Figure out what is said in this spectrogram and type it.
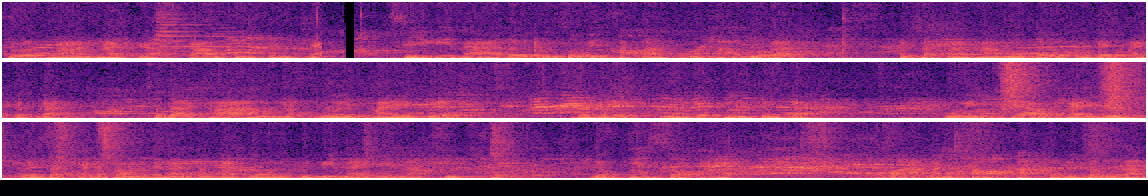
ชุลธานน่าจะก้าวขึ้นเป็นแชมป์สีลีน่าโดยคุณสวิทย์ศักดาสงสารุรัตน์บริษัททาทามอเตอร์ประเทศไทยจำกัดสดาชามโดยไทยเบสเบเบรดมาร์เก็ตติ้งจำกัดปุ๋ยเจ้าไทยยุบริษัทไทยนครพัฒนาจำกัดโดยคุณวินัยดีรับพุทธชมยกที่สองครับว่ากันต่อครับท่านผู้ชมครับ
